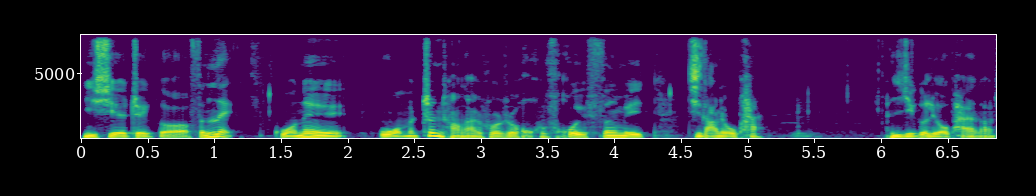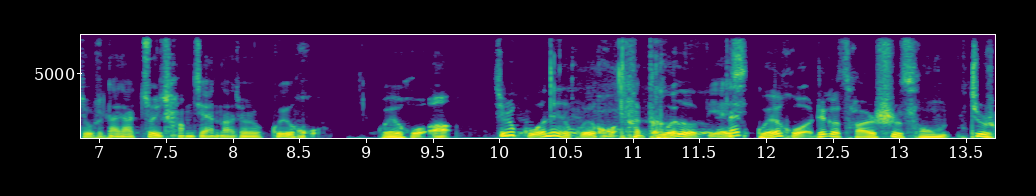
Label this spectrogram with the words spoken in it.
一些这个分类。国内我们正常来说是会会分为几大流派，一个流派呢就是大家最常见的就是鬼火。鬼火，其实国内的鬼火它特别哎，鬼火这个词儿是从就是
